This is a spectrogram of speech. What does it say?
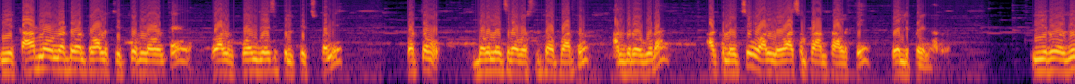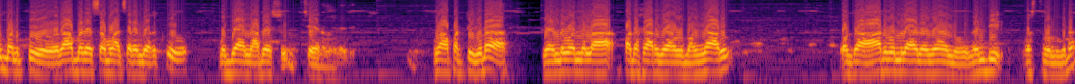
ఈ కారులో ఉన్నటువంటి వాళ్ళు చిత్తూరులో ఉంటే వాళ్ళకి ఫోన్ చేసి పిలిపించుకొని మొత్తం దొంగలించిన వస్తువుతో పాటు అందరూ కూడా అక్కడి నుంచి వాళ్ళ నివాస ప్రాంతాలకి వెళ్ళిపోయినారు. ఈ రోజు మనకు రాబడే సమాచారం మేరకు ముద్దాయిలను అరెస్ట్ చేయడం అనేది. ప్రాపర్టీ కూడా రెండు వందల పదహారు గ్రాముల బంగారు ఒక ఆరు వందల యాభై గ్రాములు వెండి వస్తువులు కూడా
